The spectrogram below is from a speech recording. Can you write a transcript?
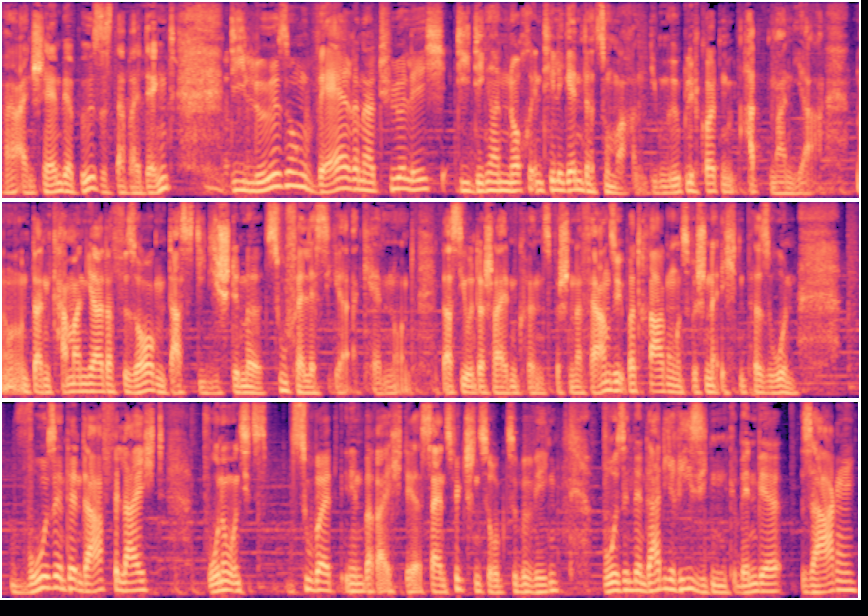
ein Schelm, wer Böses dabei denkt. Die Lösung wäre natürlich, die Dinger noch intelligenter zu machen. Die Möglichkeiten hat man ja. Ne? Und dann kann man ja dafür sorgen, dass die die Stimme zuverlässiger erkennen und dass sie unterscheiden können zwischen einer Fernsehübertragung und zwischen einer echten Person. Wo sind denn da vielleicht, ohne uns jetzt zu weit in den Bereich der Science Fiction zurückzubewegen, wo sind denn da die Risiken, wenn wir sagen,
